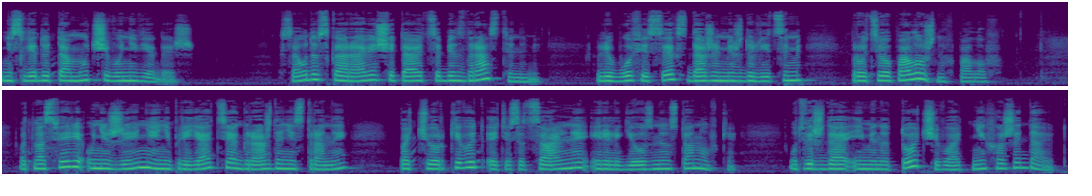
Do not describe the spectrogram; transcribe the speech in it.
Не следуй тому, чего не ведаешь. В Саудовской Аравии считаются безнравственными любовь и секс даже между лицами противоположных полов. В атмосфере унижения и неприятия граждане страны подчеркивают эти социальные и религиозные установки, утверждая именно то, чего от них ожидают.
